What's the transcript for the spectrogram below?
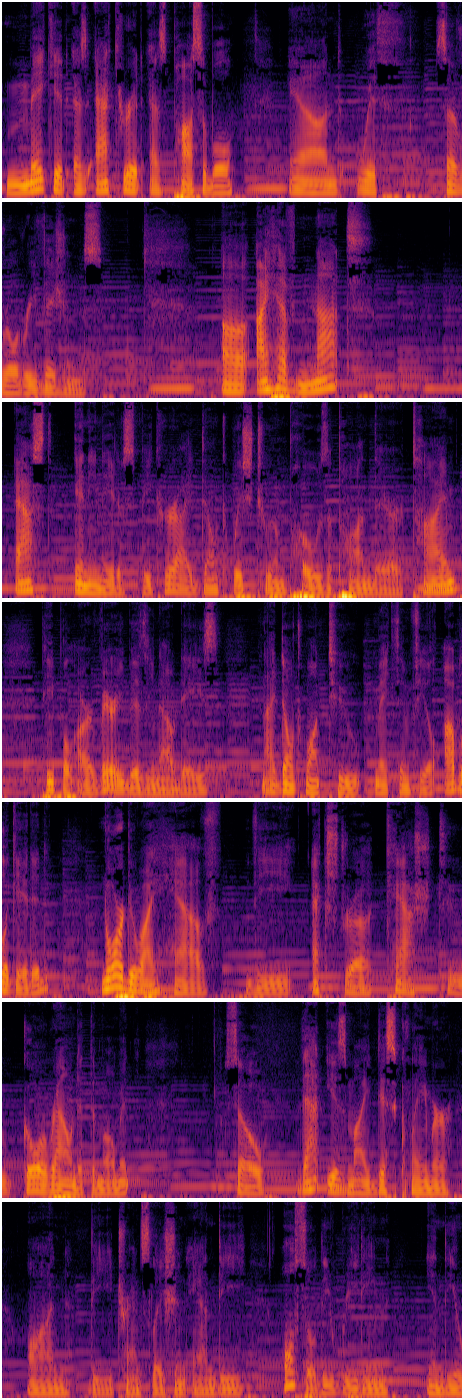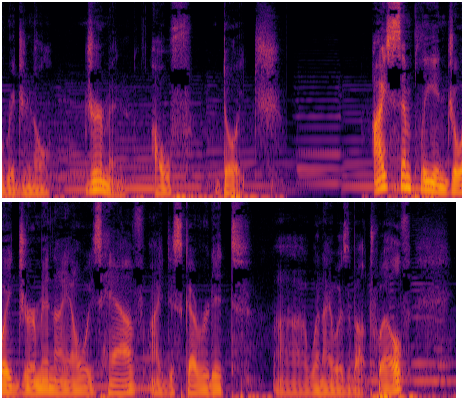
make it as accurate as possible and with several revisions. Uh, I have not asked any native speaker. I don't wish to impose upon their time. People are very busy nowadays, and I don't want to make them feel obligated, nor do I have the extra cash to go around at the moment. So that is my disclaimer on the translation and the also the reading in the original German, auf Deutsch. I simply enjoy German, I always have. I discovered it uh, when I was about 12,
